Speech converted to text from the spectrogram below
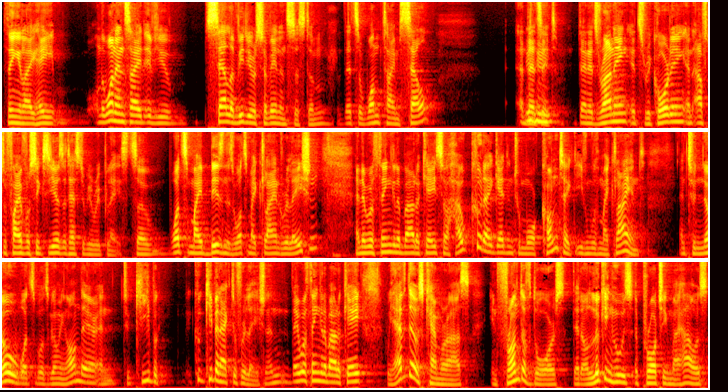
thinking like, hey, on the one hand side, if you sell a video surveillance system, that's a one-time sell, and that's mm-hmm. it then it's running, it's recording, and after five or six years, it has to be replaced. So, what's my business? What's my client relation? And they were thinking about, okay, so how could I get into more contact even with my client and to know what's what's going on there and to keep a keep an active relation. And they were thinking about, okay, we have those cameras in front of doors that are looking who's approaching my house.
